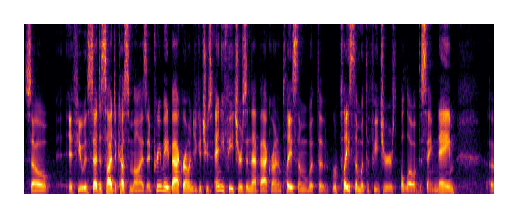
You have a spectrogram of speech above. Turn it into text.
So, if you instead decide to customize a pre-made background, you can choose any features in that background and place them with the replace them with the features below of the same name. Uh,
